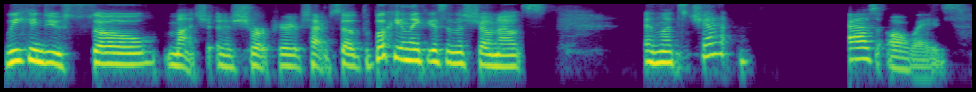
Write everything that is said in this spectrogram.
We can do so much in a short period of time. So the booking link is in the show notes and let's chat. As always,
